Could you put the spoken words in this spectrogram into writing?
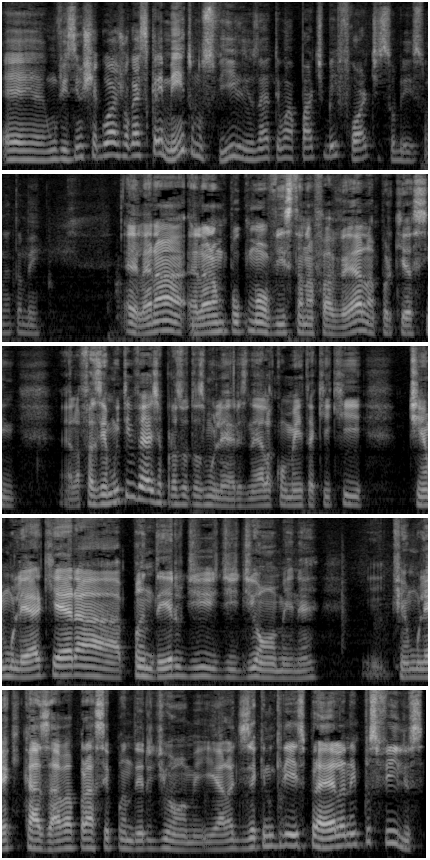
é, um vizinho chegou a jogar excremento nos filhos, né? Tem uma parte bem forte sobre isso, né, também. É, ela era, ela era um pouco mal vista na favela, porque assim, ela fazia muita inveja para as outras mulheres, né? Ela comenta aqui que tinha mulher que era pandeiro de, de, de homem, né? E tinha mulher que casava para ser pandeiro de homem. E ela dizia que não queria isso para ela nem para os filhos.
